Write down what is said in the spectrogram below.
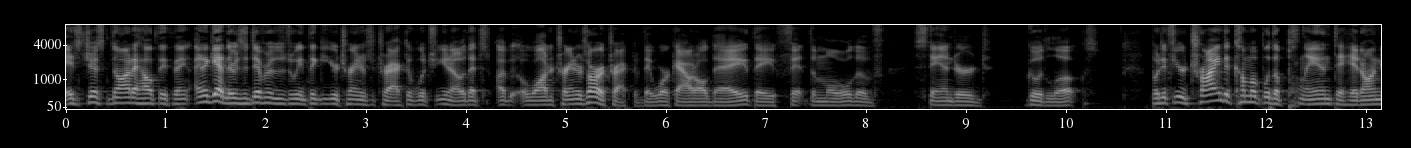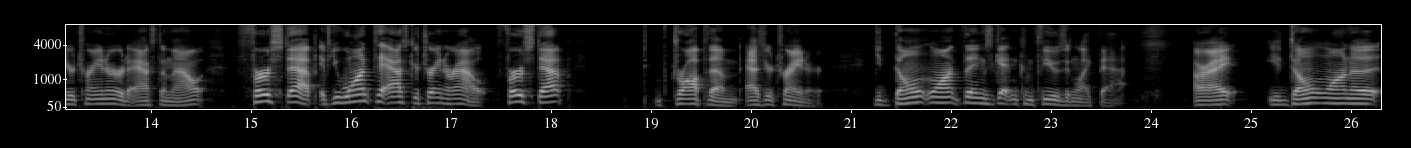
it's just not a healthy thing. And again, there's a difference between thinking your trainer's attractive, which you know that's a, a, lot of trainers are attractive. They work out all day. They fit the mold of standard good looks. But if you're trying to come up with a plan to hit on your trainer or to ask them out, first step, if you want to ask your trainer out, first step, drop them as your trainer. You don't want things getting confusing like that. All right? You don't want to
